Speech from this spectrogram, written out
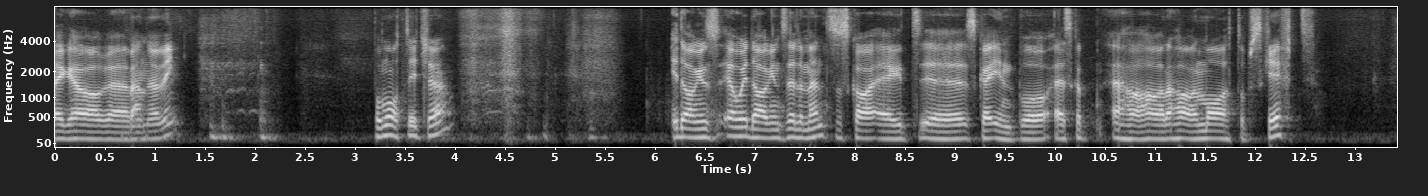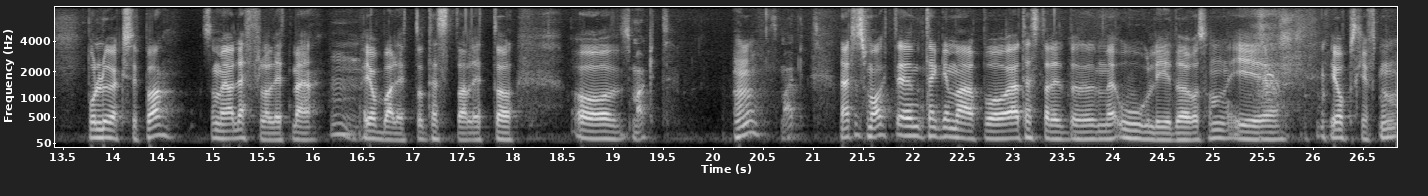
Jeg har um, Bandøving. På en måte ikke. I dagens, og i dagens element så skal jeg, eh, skal jeg inn på Jeg, skal, jeg, har, jeg har en matoppskrift på løksuppa som jeg har lefla litt med. Jeg Jobba litt og testa litt. Og, og Smakt? Mm. Smakt? Nei, ikke smakt. Jeg tenker mer på Jeg har testa litt med ordlyder og sånn i, i oppskriften.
